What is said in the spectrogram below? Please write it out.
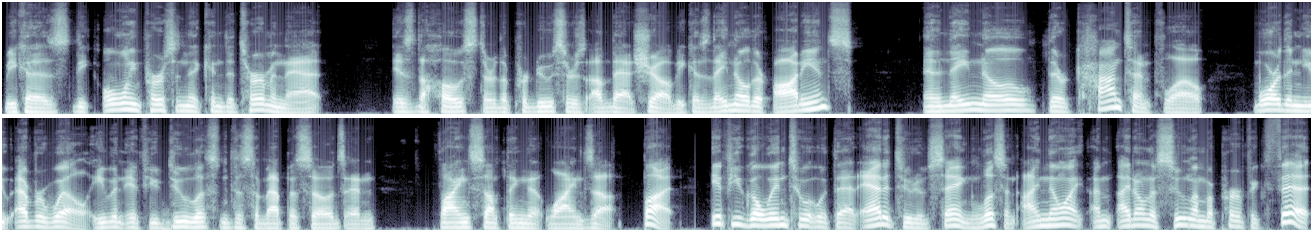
because the only person that can determine that is the host or the producers of that show because they know their audience and they know their content flow more than you ever will, even if you do listen to some episodes and find something that lines up. But if you go into it with that attitude of saying, listen, I know I, I'm, I don't assume I'm a perfect fit,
